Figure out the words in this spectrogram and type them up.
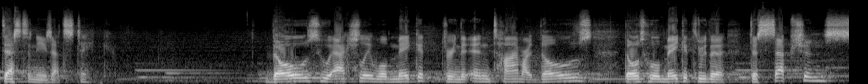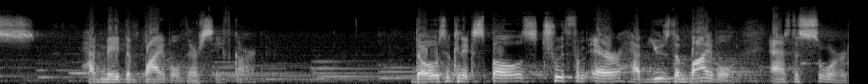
destinies at stake. Those who actually will make it during the end time are those, those who will make it through the deceptions, have made the Bible their safeguard. Those who can expose truth from error have used the Bible as the sword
